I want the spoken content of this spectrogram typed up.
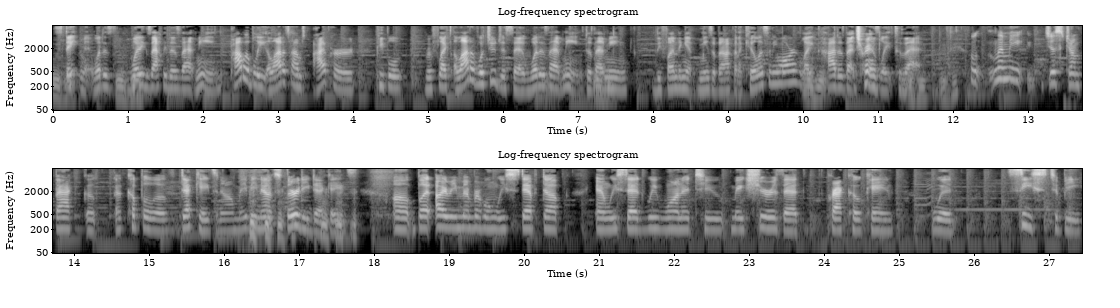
mm-hmm. statement. What is, mm-hmm. what exactly does that mean? Probably a lot of times I've heard people reflect a lot of what you just said. What does that mean? Does that mm-hmm. mean defunding it means that they're not going to kill us anymore? Like, mm-hmm. how does that translate to that? Mm-hmm. Mm-hmm. Well, let me just jump back a, a, couple of decades now. Maybe now it's 30 decades. Uh, but I remember when we stepped up and we said we wanted to make sure that crack cocaine would cease to be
